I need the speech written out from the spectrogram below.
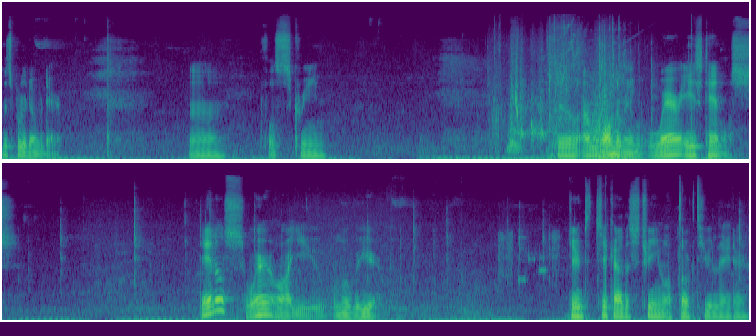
let's put it over there. Uh, full screen. So I'm wondering, where is Thanos? Thanos, where are you? I'm over here. Going to check out the stream, I'll talk to you later.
